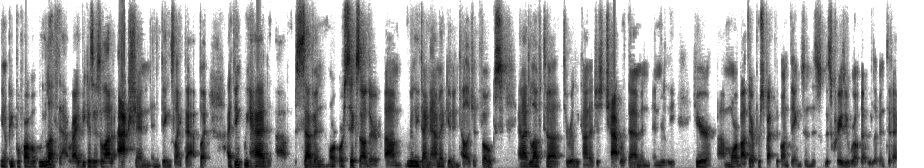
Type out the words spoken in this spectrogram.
you know, people probably love that, right? Because there's a lot of action and things like that. But I think we had uh, seven or, or six other um, really dynamic and intelligent folks, and I'd love to to really kind of just chat with them and and really hear uh, more about their perspective on things in this this crazy world that we live in today.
